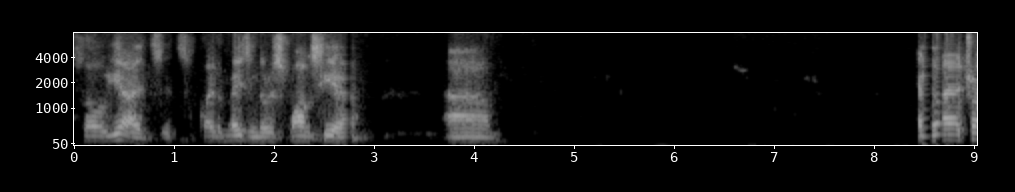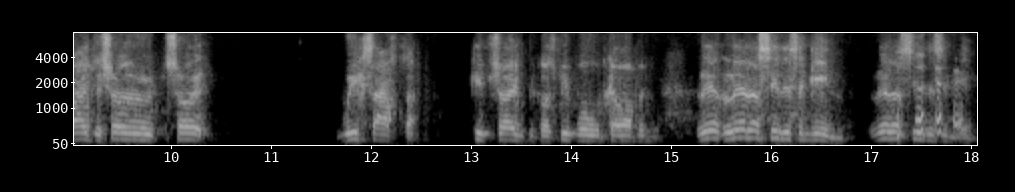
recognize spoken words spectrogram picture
So yeah, it's it's quite amazing the response here. Um, and I tried to show show it weeks after, keep showing because people would come up and let, let us see this again, let us see this again,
